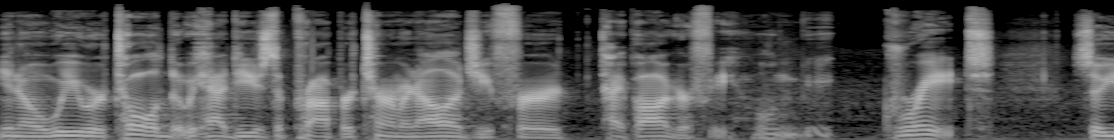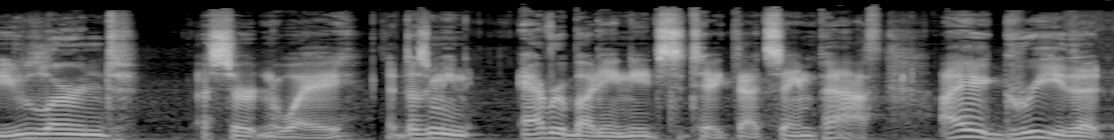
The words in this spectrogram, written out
you know, we were told that we had to use the proper terminology for typography. Well, great. So you learned a certain way. That doesn't mean everybody needs to take that same path. I agree that,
